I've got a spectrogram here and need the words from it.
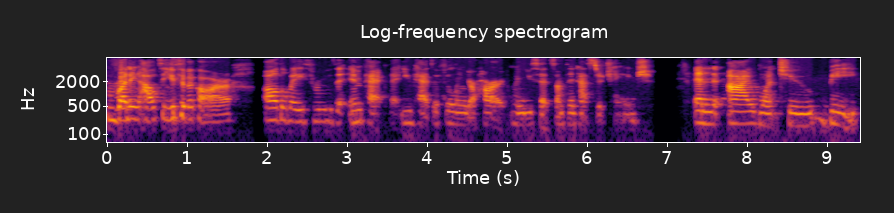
running out to you to the car all the way through the impact that you had to feel in your heart when you said something has to change. And i want to be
